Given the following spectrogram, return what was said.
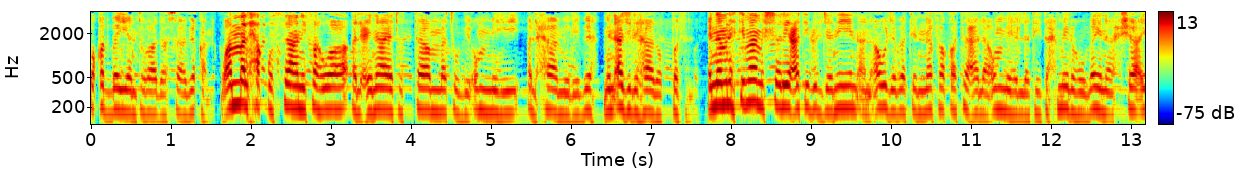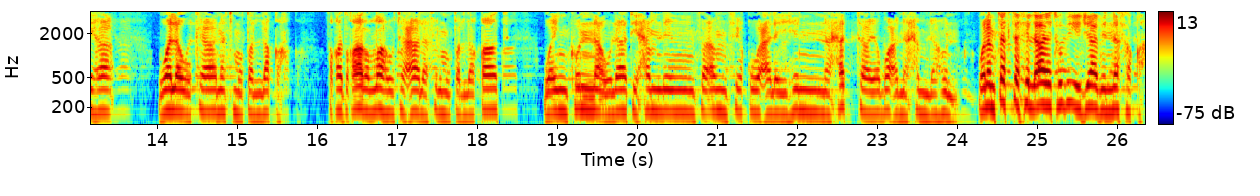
وقد بينت هذا سابقا. وأما الحق الثاني فهو العناية التامة بأمه الحامل به من أجل هذا الطفل. إن من اهتمام الشريعة بالجنين أن أوجبت النفقة على أمه التي تحمله بين أحشائها ولو كانت مطلقة. فقد قال الله تعالى في المطلقات وإن كن أولات حمل فأنفقوا عليهن حتى يضعن حملهن. ولم تكتف الآية بإيجاب النفقة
